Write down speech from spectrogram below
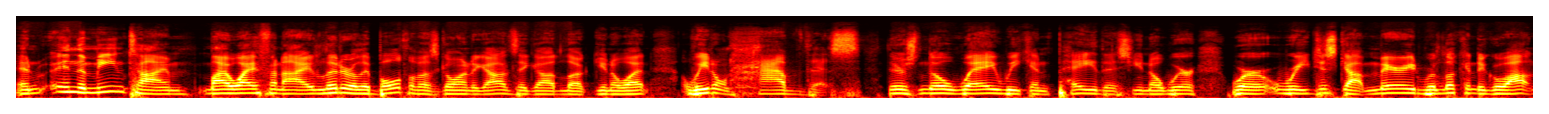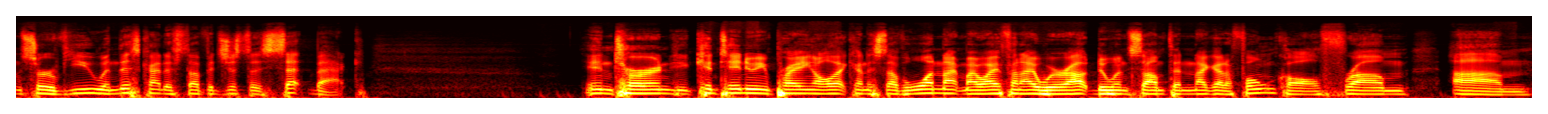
And in the meantime, my wife and I, literally both of us, going to God and say, "God, look, you know what? We don't have this. There's no way we can pay this. You know, we're we're we just got married. We're looking to go out and serve you, and this kind of stuff. It's just a setback." In turn, continuing praying, all that kind of stuff. One night, my wife and I we were out doing something, and I got a phone call from um,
